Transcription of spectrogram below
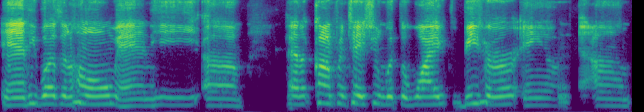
and he wasn't home and he um, had a confrontation with the wife, beat her and um,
